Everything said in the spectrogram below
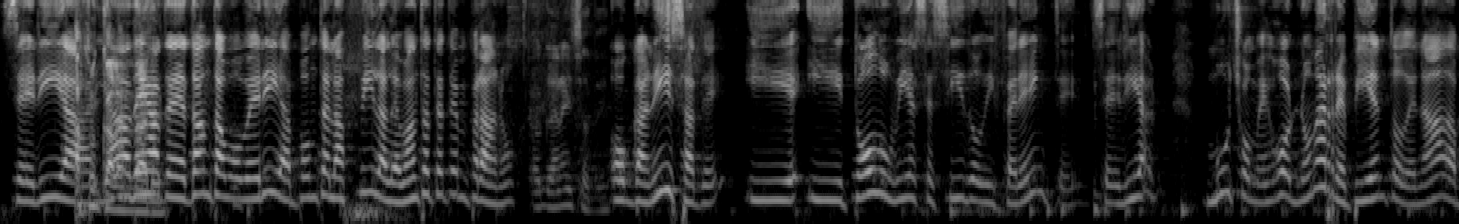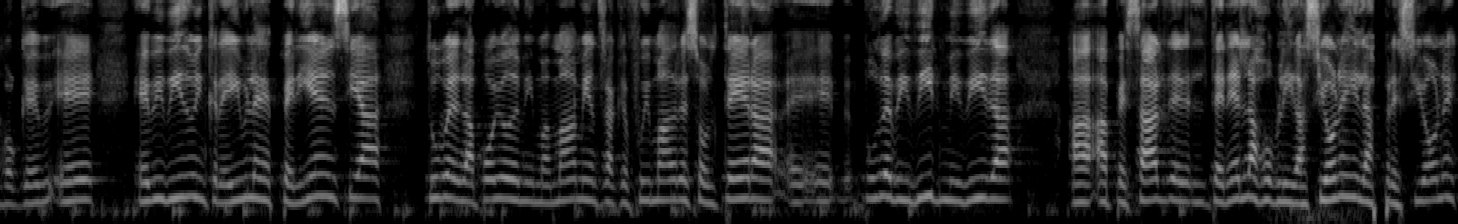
sería, ya calendario. déjate de tanta bobería, ponte las pilas, levántate temprano, Organízate. organízate y, y todo hubiese sido diferente. Sería mucho mejor. No me arrepiento de nada porque he, he vivido increíbles experiencias. Tuve el apoyo de mi mamá mientras que fui madre soltera. eh, eh, pude vivir mi vida a, pesar de tener las obligaciones y las presiones.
